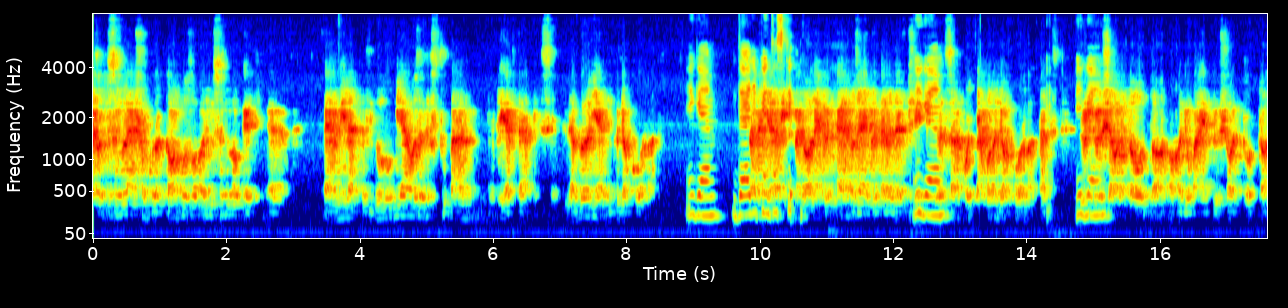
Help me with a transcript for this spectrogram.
Ez a viszonyulás, amikor a tanhoz valahogy viszonyulok egy elmélethez, ideológiához, ez, ez csupán értelmi szintű. Ebből hiányzik a gyakorlat. Igen. De egyébként az ki... Meg a leköte- az elkötelezettség Igen. szempontjában a gyakorlat. Tehát Igen. Ő, se hagyta ott a, a hagyományt, ő se hagyta ott a,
